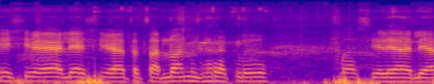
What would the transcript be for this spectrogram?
हे शेळ्या आल्या शेळ्या आता चाललो आम्ही घराकडं. बा शेळ्या आल्या.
